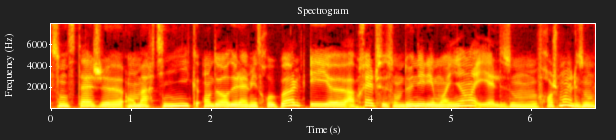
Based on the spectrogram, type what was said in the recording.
son stage euh, en Martinique en dehors de la métropole et euh, après elles se sont donné les moyens et elles ont franchement elles ont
